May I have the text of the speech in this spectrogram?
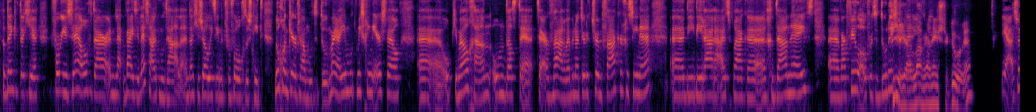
dan denk ik dat je voor jezelf daar een wijze les uit moet halen. En dat je zoiets in het vervolg dus niet nog een keer zou moeten doen. Maar ja, je moet misschien eerst wel uh, op je muil gaan om dat te, te, ervaren. We hebben natuurlijk Trump vaker gezien, hè, uh, die die rare uitspraken gedaan heeft, waar veel over te doen is. Vier jaar lang aan één stuk door, hè? Ja, zo,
